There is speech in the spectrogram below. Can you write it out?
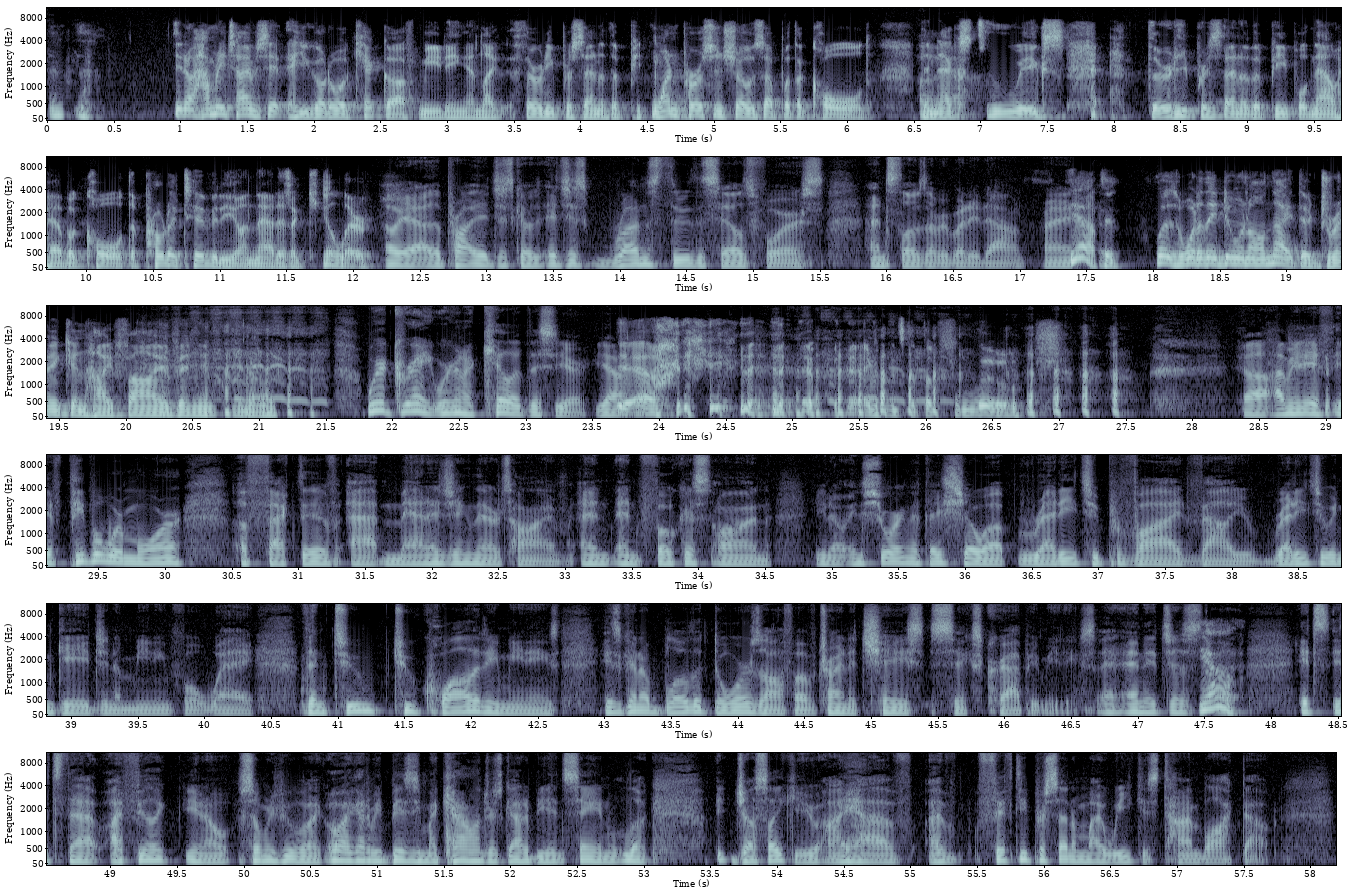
you know how many times you go to a kickoff meeting and like 30% of the pe- one person shows up with a cold the oh, next yeah. two weeks 30% of the people now have a cold the productivity on that is a killer oh yeah the pro- it just goes it just runs through the sales force and slows everybody down right yeah what are they doing all night they're drinking high-fiving you know we're great. We're gonna kill it this year. Yeah. Yeah. Everyone's got the flu. Uh, I mean, if, if people were more effective at managing their time and, and focused on, you know, ensuring that they show up ready to provide value, ready to engage in a meaningful way, then two two quality meetings is going to blow the doors off of trying to chase six crappy meetings. And, and it just, yeah, uh, it's it's that I feel like you know so many people are like, oh, I got to be busy, my calendar's got to be insane. Look, just like you, I have I've fifty percent of my week is time blocked out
